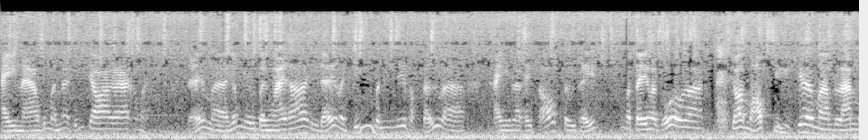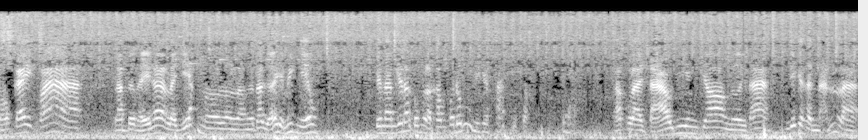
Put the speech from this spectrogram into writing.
thầy nào của mình cũng cho ra không à. Để mà giống như bề ngoài thôi thì để mà chứng minh với phật tử là thầy là thầy tốt từ thiện. Mà tiền là của à, cho một chứ, chứ mà làm một cái khóa làm từ thiện á, là dép mà là, là người ta gửi về biết nhiêu cho nên cái đó cũng là không có đúng với cái pháp của Phật. Hoặc là tạo duyên cho người ta. Với cái hình ảnh là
